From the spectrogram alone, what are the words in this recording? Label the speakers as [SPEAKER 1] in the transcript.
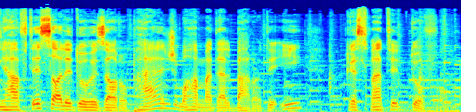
[SPEAKER 1] این هفته سال 2005 محمد البرادعی قسمت دوم.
